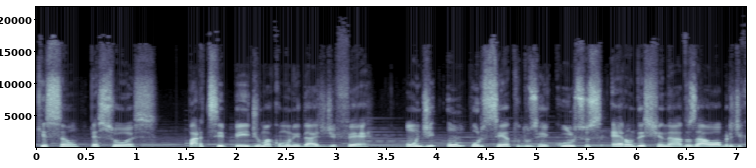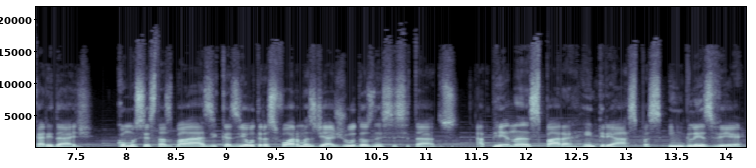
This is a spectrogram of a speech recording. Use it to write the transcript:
que são pessoas. Participei de uma comunidade de fé onde 1% dos recursos eram destinados à obra de caridade, como cestas básicas e outras formas de ajuda aos necessitados, apenas para, entre aspas, inglês ver.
